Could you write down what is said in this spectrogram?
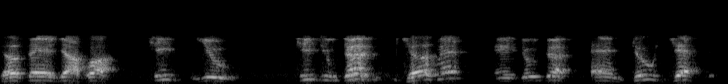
Thus says Yahweh, keep you, keep you judgment judgment and do justice, and do justice.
